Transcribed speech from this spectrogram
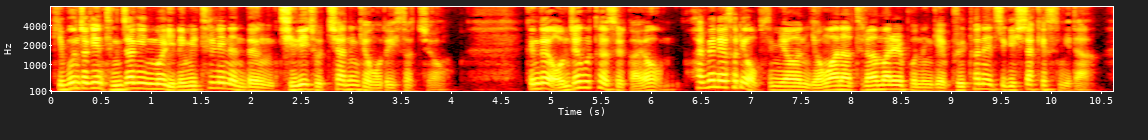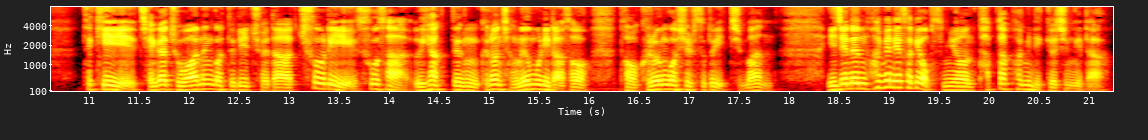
기본적인 등장인물 이름이 틀리는 등 질이 좋지 않은 경우도 있었죠. 근데 언제부터였을까요? 화면 해설이 없으면 영화나 드라마를 보는 게 불편해지기 시작했습니다. 특히 제가 좋아하는 것들이 죄다 추리, 수사, 의학 등 그런 장르물이라서 더 그런 것일 수도 있지만 이제는 화면 해설이 없으면 답답함이 느껴집니다.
